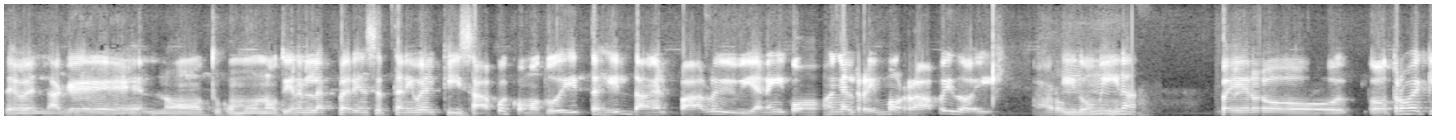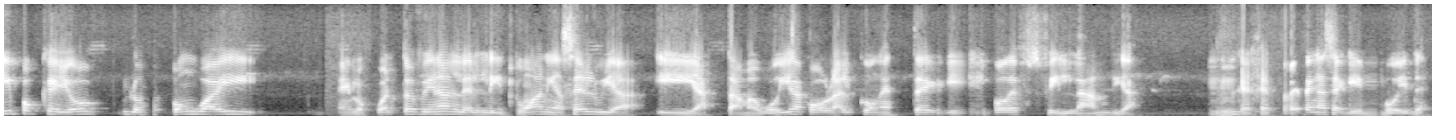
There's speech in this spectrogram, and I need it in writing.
De verdad que no, como no tienen la experiencia a este nivel, quizás, pues como tú dijiste, Gil, dan el palo y vienen y cogen el ritmo rápido y, y dominan. Pero otros equipos que yo los pongo ahí en los cuartos de final es Lituania, Serbia y hasta me voy a colar con este equipo de Finlandia. Que respeten a ese equipo, ¿viste?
